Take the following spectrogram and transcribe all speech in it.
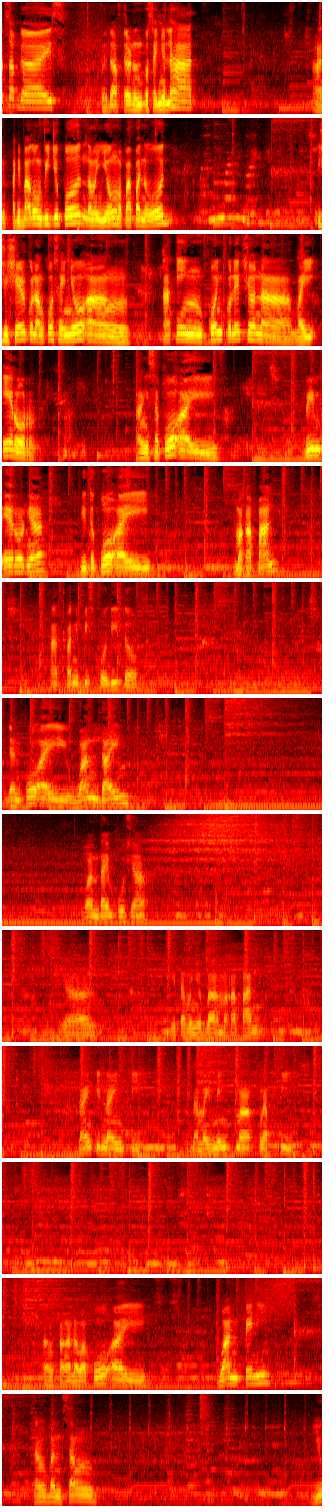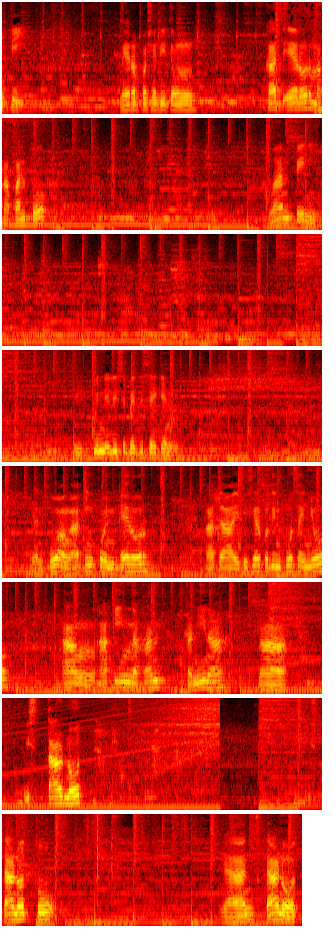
what's up guys? Good afternoon po sa inyo lahat. Ang panibagong video po naman yung mapapanood. I-share ko lang po sa inyo ang aking coin collection na may error. Ang isa po ay rim error niya. Dito po ay makapal at panipis po dito. Yan po ay one dime. One dime po siya. Yan. Kita mo nyo ba? Makapal. 1990 na may mint mark na P. Ang pangalawa po ay 1 penny ng bansang UK. Meron po siya ditong card error, makapal po. 1 penny. Si Queen Elizabeth II. Yan po ang aking coin error. At uh, isi-share ko din po sa inyo ang aking nahunt kanina na star note. Star note po. Yan star note.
